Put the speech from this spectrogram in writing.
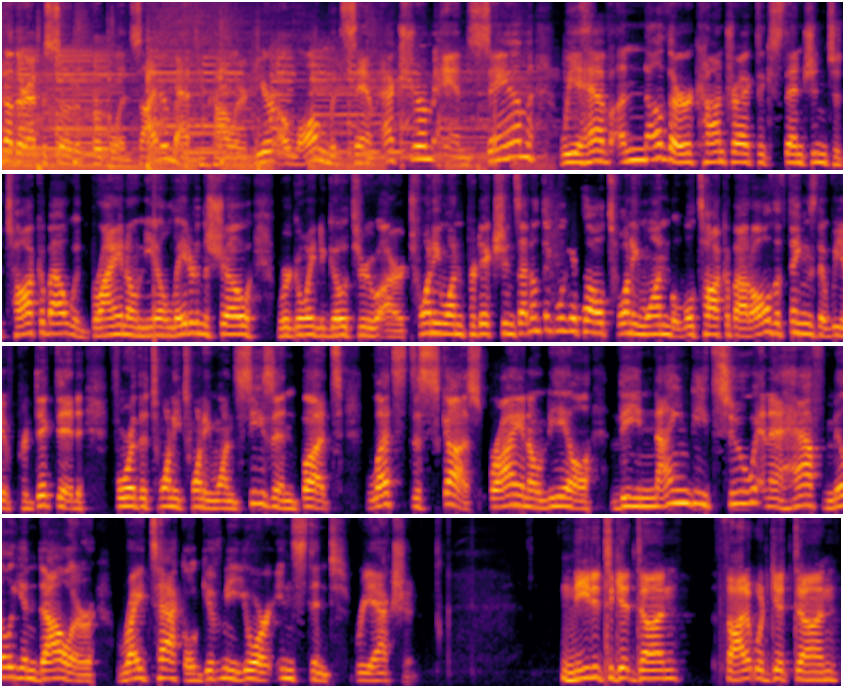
Another episode of Purple Insider. Matthew Coller here, along with Sam Ekstrom. And Sam, we have another contract extension to talk about with Brian O'Neill. Later in the show, we're going to go through our 21 predictions. I don't think we'll get to all 21, but we'll talk about all the things that we have predicted for the 2021 season. But let's discuss Brian O'Neill, the $92.5 million right tackle. Give me your instant reaction. Needed to get done, thought it would get done.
